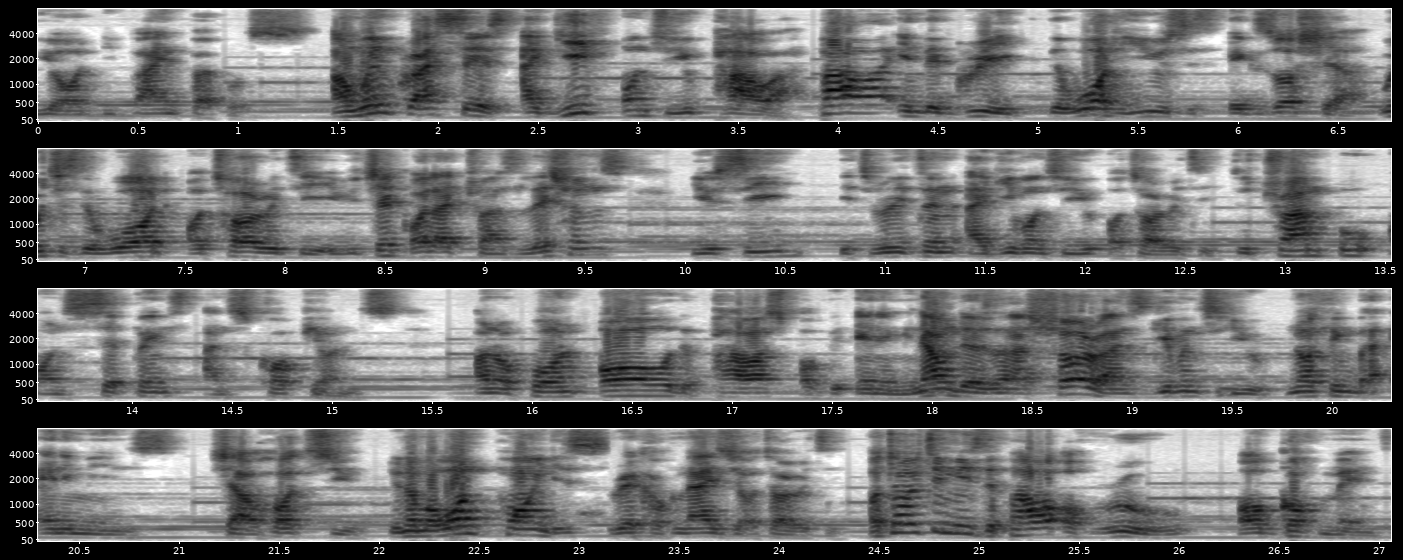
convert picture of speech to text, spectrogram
your divine purpose. And when Christ says, I give unto you power, power in the Greek, the word used is exousia, which is the word authority. If you check other translations, you see it's written, I give unto you authority to trample on serpents and scorpions and upon all the powers of the enemy. Now there's an assurance given to you, nothing by any means shall hurt you. The number one point is recognize your authority. Authority means the power of rule or government.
